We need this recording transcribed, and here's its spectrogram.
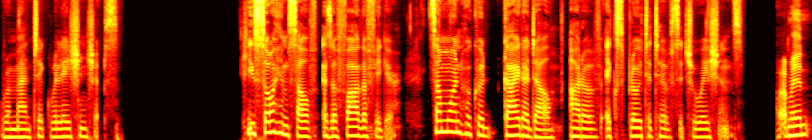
romantic relationships. He saw himself as a father figure, someone who could guide Adhel out of exploitative situations. I mean,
